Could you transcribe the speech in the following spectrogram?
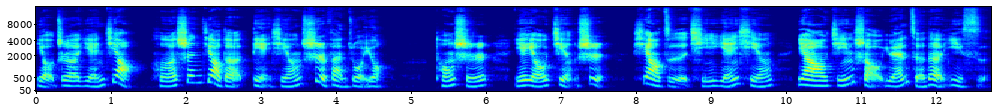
有着言教和身教的典型示范作用，同时也有警示孝子其言行要谨守原则的意思。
